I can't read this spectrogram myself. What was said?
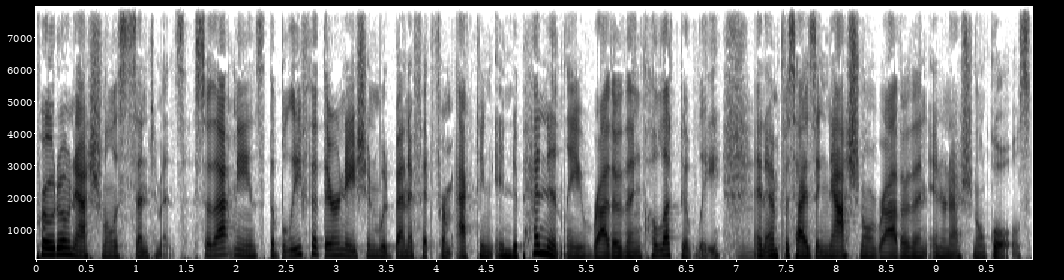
proto nationalist sentiments. So that means the belief that their nation would benefit from acting independently rather than collectively and emphasizing national rather than international goals,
